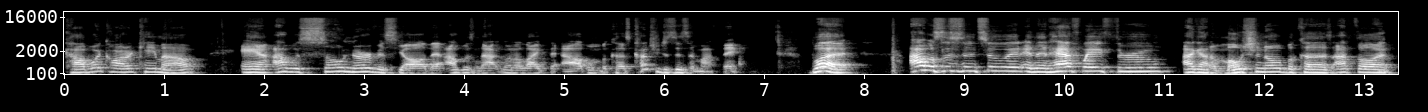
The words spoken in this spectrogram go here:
Cowboy Carter came out, and I was so nervous, y'all, that I was not going to like the album because country just isn't my thing. But I was listening to it, and then halfway through, I got emotional because I thought,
